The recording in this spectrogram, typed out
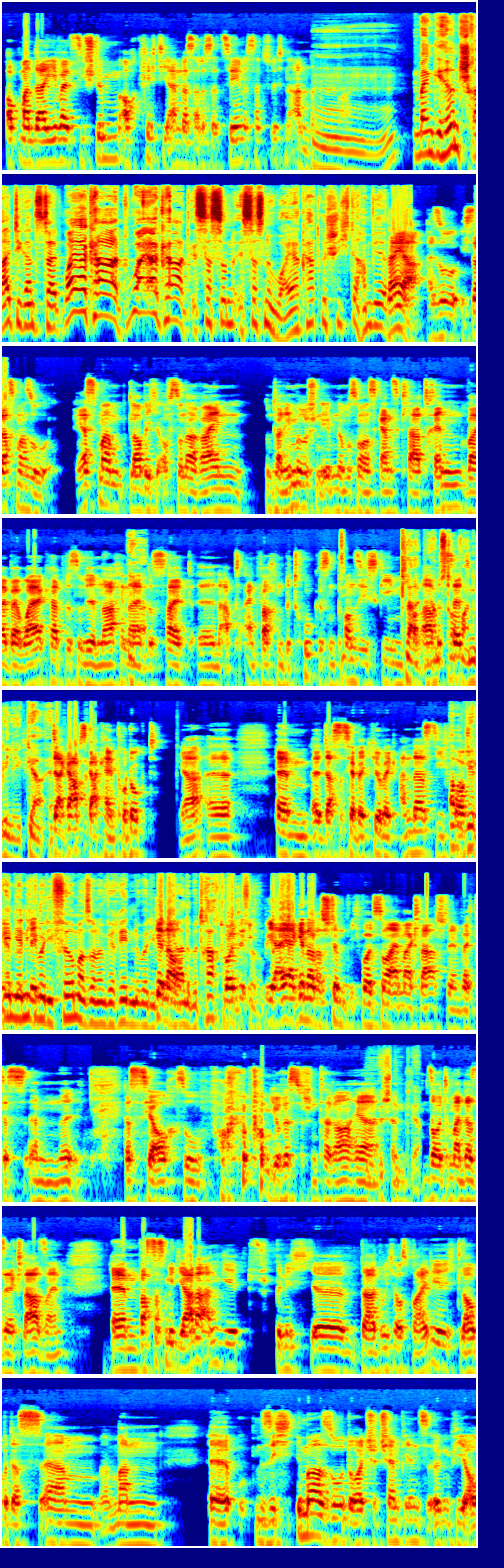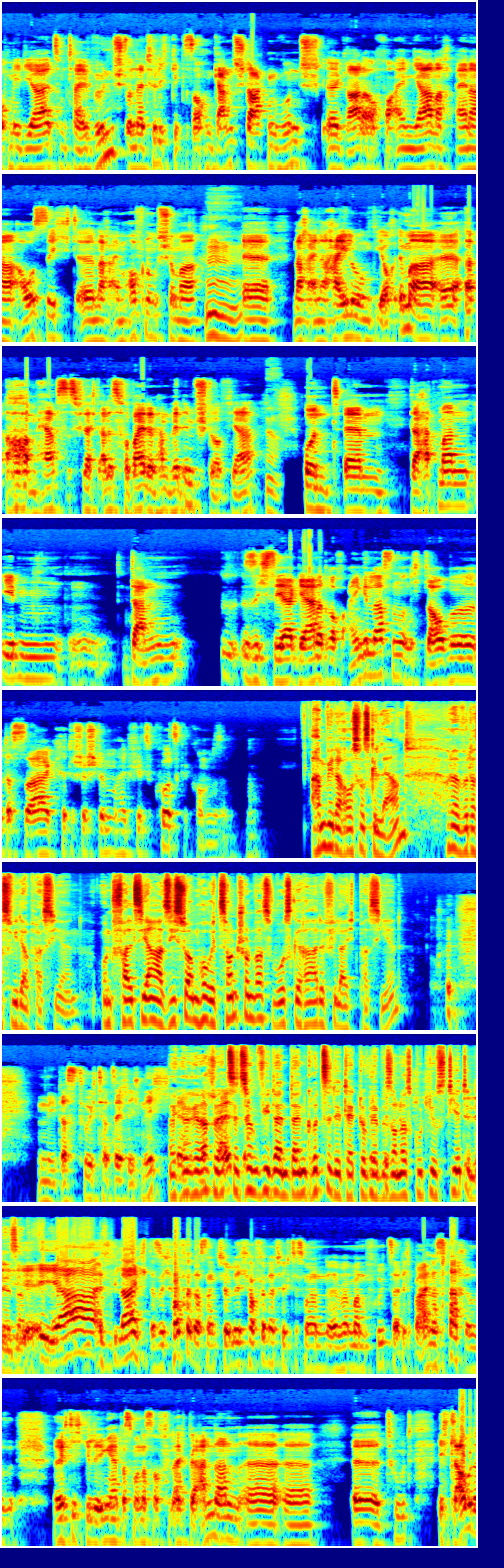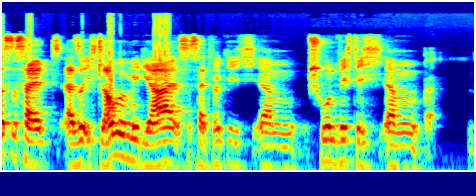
ob man da jeweils die Stimmen auch kriegt, die einem das alles erzählen, ist natürlich eine andere. Mhm. Mein Gehirn schreit die ganze Zeit, Wirecard, Wirecard. Ist das, so, ist das eine Wirecard-Geschichte? Haben wir. Naja, also ich sag's mal so. Erstmal, glaube ich, auf so einer rein unternehmerischen Ebene muss man das ganz klar trennen, weil bei Wirecard wissen wir im Nachhinein, ja. dass halt äh, einfach ein Betrug ist, ein Ponzi-Scheme von A bis Z. Angelegt, ja, ja. Da gab es gar kein Produkt. Ja, äh, ähm, äh, das ist ja bei CureVac anders. Die Aber wir reden ja nicht über die Firma, sondern wir reden über die genau. reale Betrachtung. Wollte, ja, ja, genau, das stimmt. Ich wollte es nur einmal klarstellen, weil ich das, ähm, ne, das ist ja auch so vom, vom juristischen Terrain her, stimmt, ähm, sollte man da sehr klar sein. Ähm, was das Mediale angeht, bin ich äh, da durchaus bei dir. Ich glaube, dass ähm, man äh, sich immer so deutsche Champions irgendwie auch medial zum Teil wünscht. Und natürlich gibt es auch einen ganz starken Wunsch, äh, gerade auch vor einem Jahr nach einer Aussicht, äh, nach einem Hoffnungsschimmer, mhm. Äh, nach einer Heilung, wie auch immer. Oh, im Herbst ist vielleicht alles vorbei, dann haben wir einen Impfstoff, ja. ja. Und ähm, da hat man eben dann sich sehr gerne darauf eingelassen und ich glaube, dass da kritische Stimmen halt viel zu kurz gekommen sind. Ne? Haben wir daraus was gelernt oder wird das wieder passieren? Und falls ja, siehst du am Horizont schon was, wo es gerade vielleicht passiert? Nee, das tue ich tatsächlich nicht. Ich habe gedacht, du hättest jetzt irgendwie dein, dein Grütze-Detektor wäre besonders gut justiert in der Sache. Ja, vielleicht. Also ich hoffe das natürlich. Ich hoffe natürlich, dass man, äh, wenn man frühzeitig bei einer Sache richtig gelegen hat, dass man das auch vielleicht bei anderen äh, äh, äh, tut. Ich glaube, das ist halt, also ich glaube, medial ist es halt wirklich ähm, schon wichtig, ähm,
